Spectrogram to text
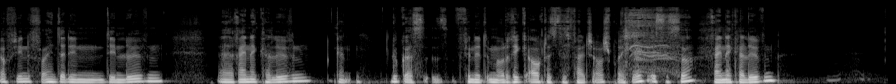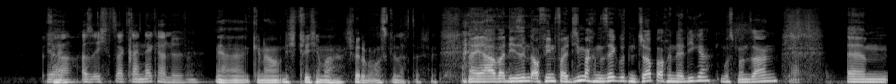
auf jeden Fall hinter den, den Löwen, äh, Rhein-Neckar Löwen. Lukas findet immer, oder Rick auch, dass ich das falsch ausspreche. Ist es so? Rhein-Neckar Löwen? Ja, also ich sag Rhein-Neckar-Löwen. Ja, genau. Und ich kriege immer, ich werde immer ausgelacht dafür. Naja, aber die sind auf jeden Fall, die machen einen sehr guten Job auch in der Liga, muss man sagen. Ja. Ähm,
